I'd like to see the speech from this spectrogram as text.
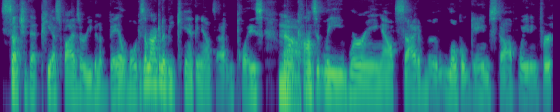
such that PS5s are even available. Because I'm not going to be camping outside of a place no. or constantly worrying outside of the local GameStop waiting for.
